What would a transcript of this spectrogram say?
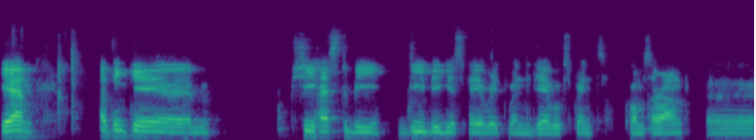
Yeah, I think um, she has to be the biggest favorite when the JWOC sprint comes around. Uh,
